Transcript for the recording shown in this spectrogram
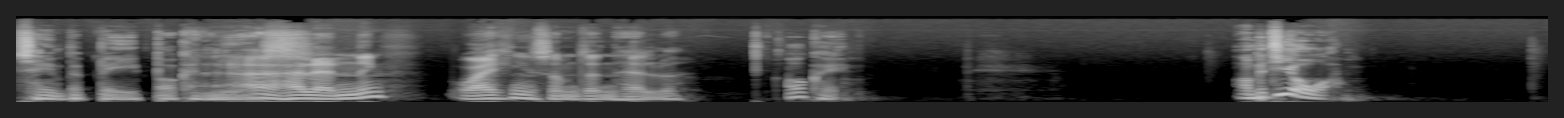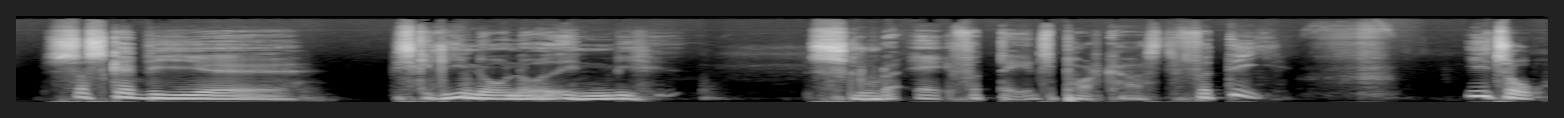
Tampa Bay Buccaneers. Ja, halvanden, ikke? Vikings som den halve. Okay. Og med de ord, så skal vi, øh, vi skal lige nå noget, inden vi slutter af for dagens podcast. Fordi I to,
